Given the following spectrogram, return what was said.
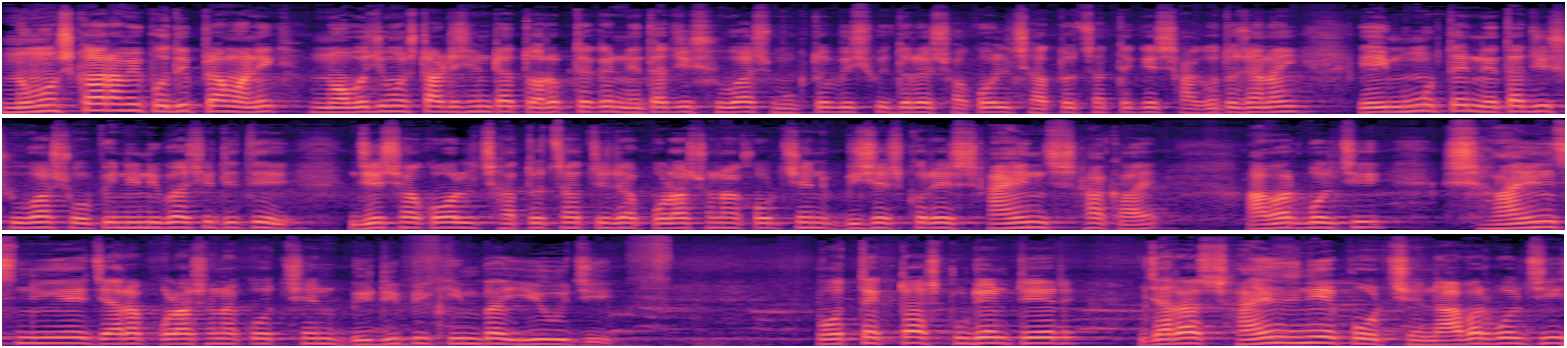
নমস্কার, আমি প্রদীপ প্রামাণিক, নবজীবন স্টাডি সেন্টার তরফ থেকে নেতাজি সুভাষ মুক্ত বিশ্ববিদ্যালয়ের সকল ছাত্রছাত্রীকে স্বাগত জানাই। এই মুহূর্তে নেতাজি সুভাষ ওপেন ইউনিভার্সিটিতে যে সকল ছাত্রছাত্রীরা পড়াশোনা করছেন, বিশেষ করে সায়েন্স শাখায়, আবার বলছি সায়েন্স নিয়ে যারা পড়াশোনা করছেন, বিডিপি কিংবা ইউজি, প্রত্যেকটা স্টুডেন্টের যারা সায়েন্স নিয়ে পড়ছেন, আবার বলছি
